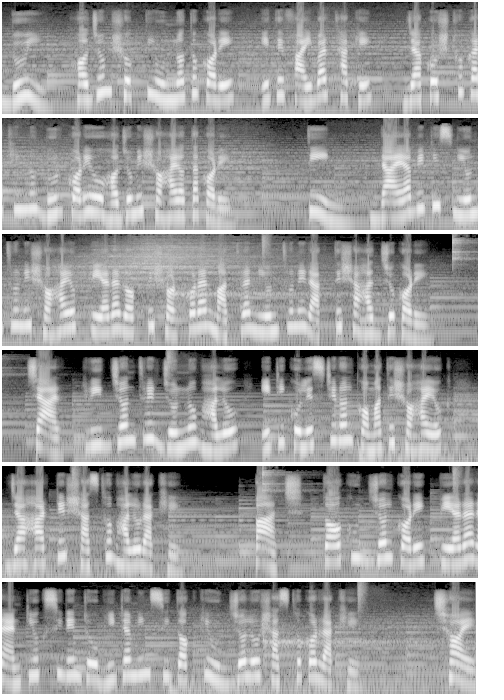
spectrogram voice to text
দুই, হজম শক্তি উন্নত করে, এতে ফাইবার থাকে, যা কোষ্ঠকাঠিন্য দূর করে ও হজমে সহায়তা করে। তিন, ডায়াবেটিস নিয়ন্ত্রণে সহায়ক পেয়ারা রক্তে শর্করার মাত্রা নিয়ন্ত্রণে রাখতে সাহায্য করে। চার, হৃদযন্ত্রের জন্য ভালো, এটি কোলেস্টেরল কমাতে সহায়ক, যা হার্টের স্বাস্থ্য ভালো রাখে। পাঁচ, ত্বক উজ্জ্বল করে, পেয়ারার অ্যান্টিঅক্সিডেন্ট ও ভিটামিন সি ত্বককে উজ্জ্বল ও স্বাস্থ্যকর রাখে। ছয়,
